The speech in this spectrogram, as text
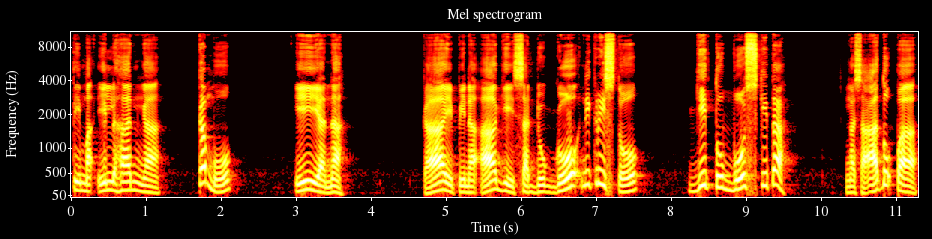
ti mailhan nga kamo iya na. Kay pinaagi sa dugo ni Kristo gitubos kita nga sa ato pa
